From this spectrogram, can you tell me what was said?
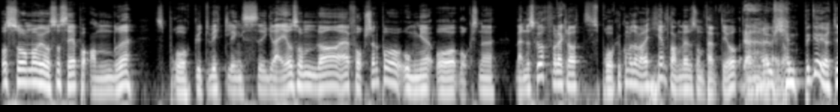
Og så må vi også se på andre språkutviklingsgreier som da er forskjell på unge og voksne mennesker. For det er klart, språket kommer til å være helt annerledes om 50 år. Det er jo kjempegøy at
